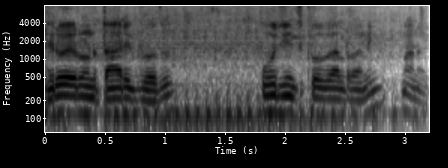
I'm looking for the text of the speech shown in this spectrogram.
ఇరవై రెండు తారీఖు రోజు పూజించుకోగలరని మనవి.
